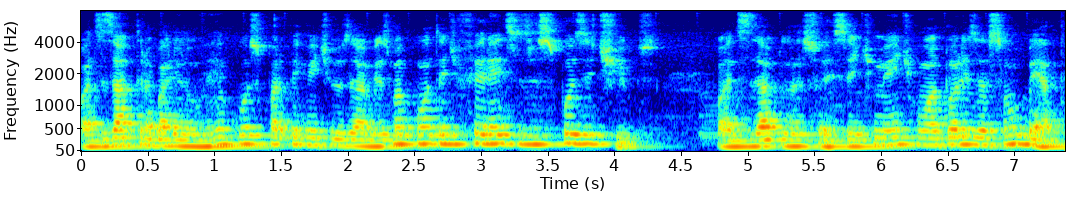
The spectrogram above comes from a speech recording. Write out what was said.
O WhatsApp trabalha um novo recurso para permitir usar a mesma conta em diferentes dispositivos. O WhatsApp lançou recentemente uma atualização beta,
